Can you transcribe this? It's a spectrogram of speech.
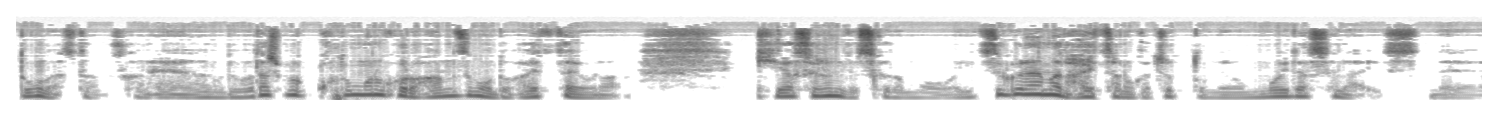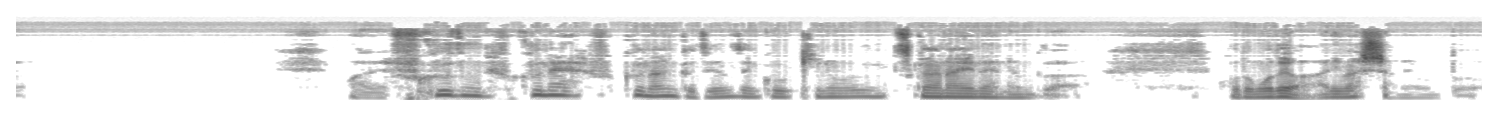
どうなってたんですかね。なので私も子供の頃半ズボンとか履いてたような気がするんですけども、いつぐらいまで履いてたのかちょっとね、思い出せないですね。まあね、服、服ね、服なんか全然こう、気の使わないね、なんか、子供ではありましたね、ほんと。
